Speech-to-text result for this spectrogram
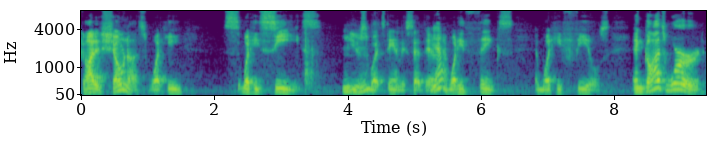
God has shown us what he what he sees. To mm-hmm. use what Stanley said there, Yeah. and what he thinks and what he feels. And God's word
